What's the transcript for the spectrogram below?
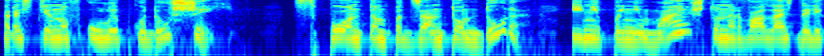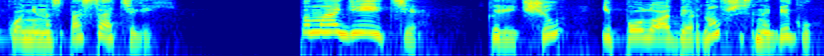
растянув улыбку до ушей. С понтом под зонтом дура и не понимаю, что нарвалась далеко не на спасателей. «Помогите!» — кричу и, полуобернувшись на бегу,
